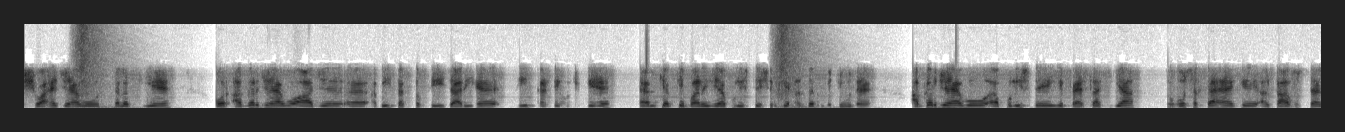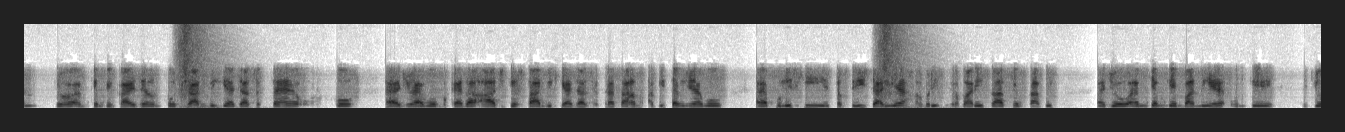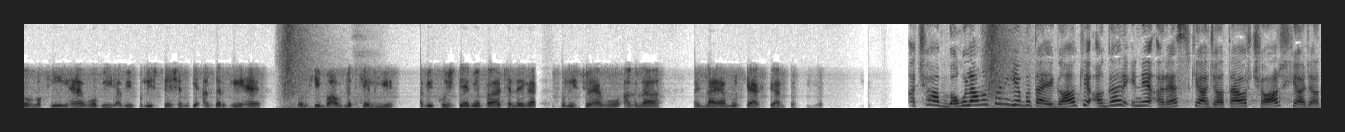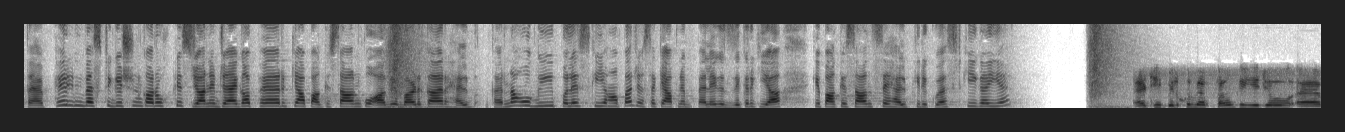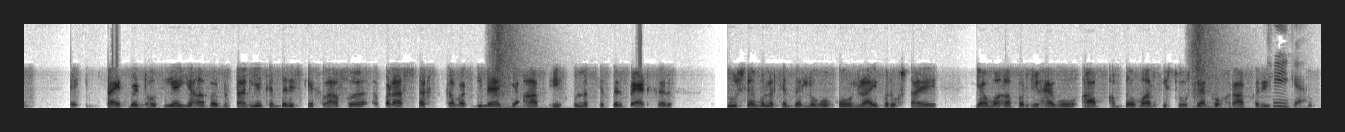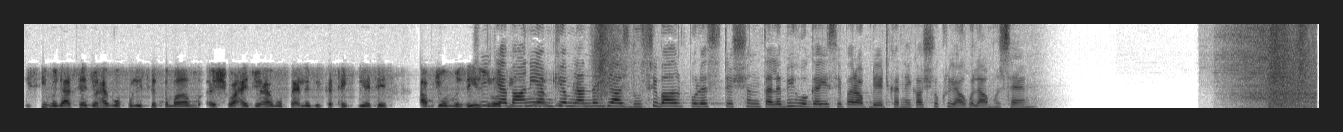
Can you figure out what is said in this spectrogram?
شواہد جو ہے وہ طلب کیے ہیں۔ اور اگر جو ہے وہ آج ابھی تک تفتیش جاری ہے، تین گھنٹے ہو چکے ہیں۔ ایم کے کے بانی جو ہے پولیس اسٹیشن کے اندر موجود ہے اگر جو ہے وہ پولیس نے یہ فیصلہ کیا تو ہو سکتا ہے کہ الطاف حسین جو ایم کے ایم کے قائد ہیں، ان کو چارج بھی کیا جا سکتا ہے اور ان کو جو ہے وہ باقاعدہ آج گرفتار بھی کیا جا سکتا تھا۔ ہم ابھی تک جو ہے وہ پولیس کی تفتیش جاری ہے۔ ہماری ہماری اطلاعات کے مطابق جو ایم جی کے کے بانی ہیں، ان کے جو وکیل ہیں، وہ بھی ابھی پولیس اسٹیشن کے اندر گئے ہیں ان کی معاونت کے لیے۔ ابھی کچھ دیر میں پتہ چلے گا پولیس جو ہے وہ اگلا لایا ملک کیا اختیار کرتی اچھا غلام حسن یہ بتائے گا کہ اگر انہیں اریسٹ کیا جاتا ہے اور چارج کیا جاتا ہے، پھر انویسٹیگیشن کا رخ کس جانب جائے گا؟ پھر کیا پاکستان کو آگے بڑھ کر ہیلپ کرنا ہوگی پولیس کی یہاں پر؟ جیسا کہ آپ نے پہلے ذکر کیا کہ پاکستان سے ہیلپ کی ریکویسٹ کی گئی ہے۔ جی بالکل میں بتاؤں کہ یہ جو انسائٹمنٹ ہوتی ہے یہاں پر برطانیہ کے اندر، اس کے خلاف بڑا سخت قوانین ہے کہ آپ ایک ملک کے اندر بیٹھ کر دوسرے ملک کے اندر لوگوں کو لڑائی پر اکسائیں یا وہاں پر جو ہے وہ آپ امن و امان کی صورتحال کو خراب کریں۔ تو اسی وجہ سے جو ہے وہ پولیس کے تمام شواہد جو ہے وہ پہلے بھی اکٹھے کیے تھے۔ اب جو مزید بانی ایم کیو ایم لندن کی آج دوسری بار پولیس اسٹیشن طلبی ہو گئی اسی پر اپڈیٹ کرنے کا شکریہ غلام حسین۔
